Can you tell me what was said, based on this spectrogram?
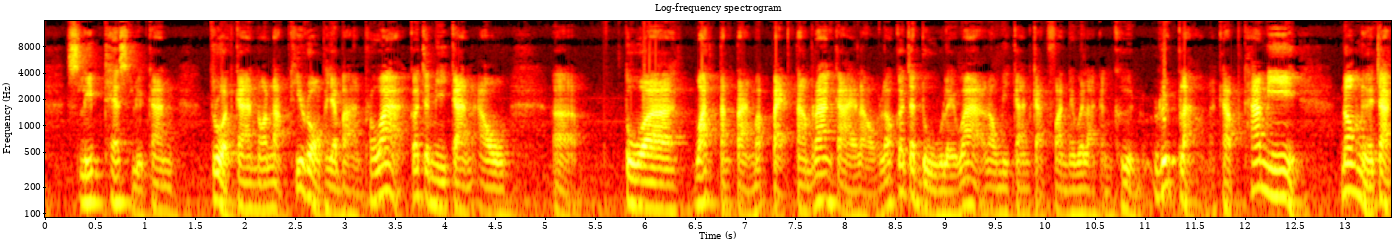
ำ sleep test หรือการตรวจการนอนหลับที่โรงพยาบาล เพราะว่าก็จะมีการเอาเอตัววัดต่างๆ มาแปะตามร่างกายเรา แล้วก็จะดูเลยว่าเรามีการกัดฟันในเวลากลางคืนหรือเปล่านะครับ ถ้ามี นอกเหนือจาก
